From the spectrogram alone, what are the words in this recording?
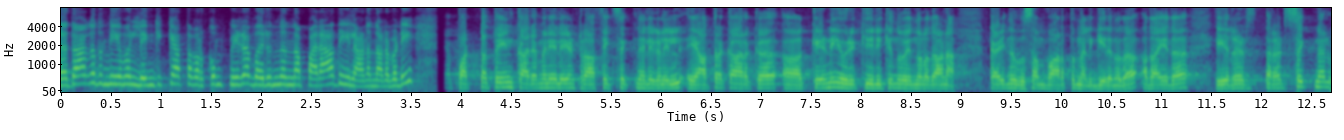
ഗതാഗത നിയമം ലംഘിക്കാത്തവർക്കും പിഴ വരുന്നെന്ന പരാതിയിലാണ് നടപടി. പട്ടത്തെയും കരമനയിലെയും ട്രാഫിക് സിഗ്നലുകളിൽ യാത്രക്കാർക്ക് കെണി ഒരുക്കിയിരിക്കുന്നു എന്നുള്ളതാണ് കഴിഞ്ഞ ദിവസം വാർത്ത നൽകിയിരുന്നത്. അതായത് ഈ റെഡ് സിഗ്നൽ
